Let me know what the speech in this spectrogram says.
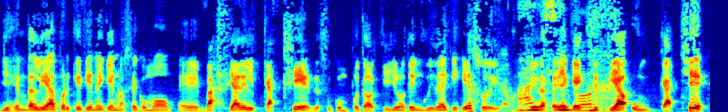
y es en realidad porque tiene que, no sé, como eh, vaciar el caché de su computador, que yo no tengo idea qué es eso, digamos, Ay, sabía sí, que po. existía un caché.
